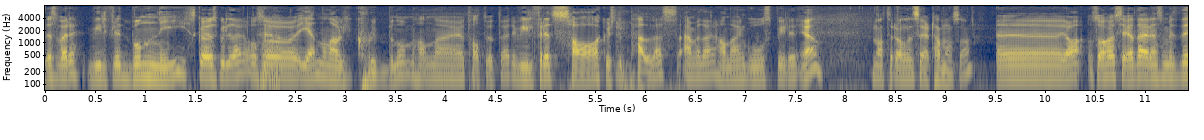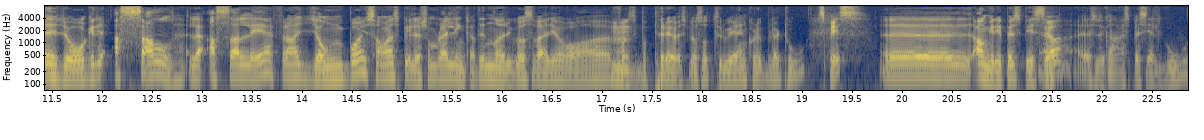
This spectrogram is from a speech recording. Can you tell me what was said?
Dessverre. Wilfred Bonni skal jo spille der. Og så igjen, han er vel ikke klubben nå, men han er tatt ut der. Wilfred Sa, Crystal Palace er med der. Han er en god spiller. ja, naturalisert han også. Uh, ja, så har- jeg jeg det er en som heter Roger Assal, eller Assalé, fra Young Boys. Han var en spiller som ble linka til Norge og Sverige, og var Mm. faktisk på prøvespill også, tror jeg, en klubb eller to. Spiss. Uh, angriper spiss, ja. Jeg syns ikke han er spesielt god.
